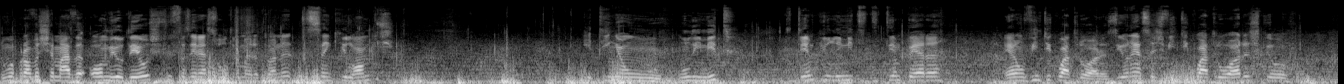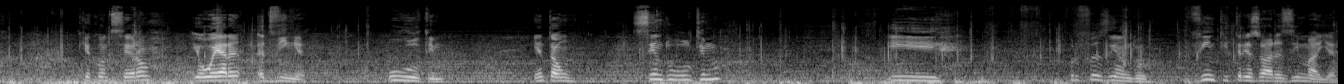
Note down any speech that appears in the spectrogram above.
numa prova chamada Oh Meu Deus. Fui fazer essa ultramaratona de 100 km tinha um, um limite de tempo e o limite de tempo era eram 24 horas e eu nessas 24 horas que eu que aconteceram, eu era, adivinha, o último. Então, sendo o último e por fazendo 23 horas e meia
